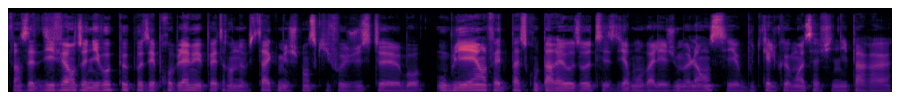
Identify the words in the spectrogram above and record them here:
enfin cette différence de niveau peut poser problème et peut être un obstacle mais je pense qu'il faut juste euh, bon oublier en fait pas se comparer aux autres c'est se dire bon va aller je me lance et au bout de quelques mois ça finit par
